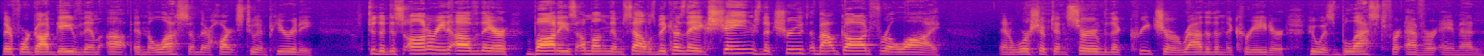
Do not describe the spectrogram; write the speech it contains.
Therefore, God gave them up in the lusts of their hearts to impurity, to the dishonoring of their bodies among themselves, because they exchanged the truth about God for a lie and worshiped and served the creature rather than the Creator, who is blessed forever. Amen.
